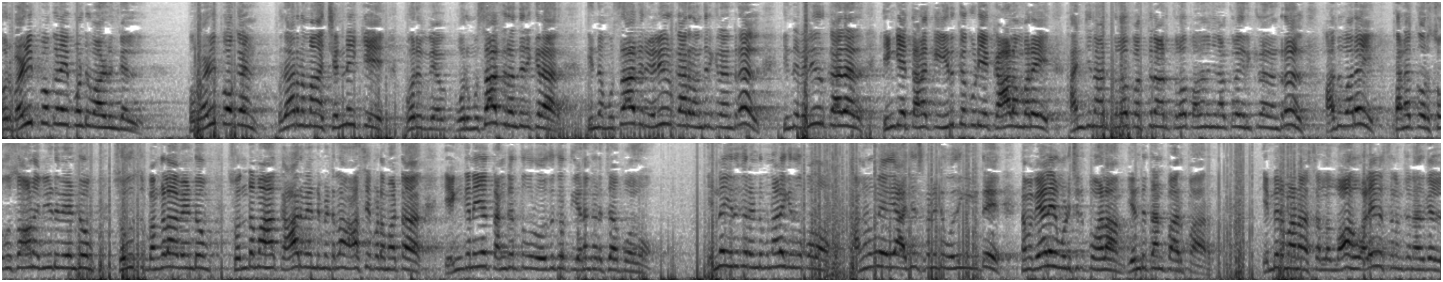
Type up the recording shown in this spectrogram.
ஒரு வழிப்போக்கனை போன்று வாழுங்கள். ஒரு வழிப்போக்கன் உதாரணமாக சென்னைக்கு ஒரு ஒரு முசாஃபிர் வந்திருக்கிறார். இந்த முசாஃபிர் வெளியூர்காரர் வந்திருக்கிறார் என்றால் இந்த வெளியூர்காரர் இங்கே தனக்கு இருக்கக்கூடிய காலம் வரை அஞ்சு நாட்களோ பத்து நாட்களோ பதினஞ்சு நாட்களோ இருக்கிறார் என்றால் அதுவரை தனக்கு ஒரு சொகுசான வீடு வேண்டும் சொகுசு பங்களா வேண்டும் சொந்தமாக கார் வேண்டும் என்றெல்லாம் ஆசைப்பட மாட்டார். எங்கனையோ தங்கறதுக்கு ஒரு ஒதுக்கிறதுக்கு இடம் கிடைச்சா போதும். என்ன இருக்கு? ரெண்டு மூணு நாளைக்கு இருக்க போறோம் அங்கே அட்ஜஸ்ட் பண்ணிட்டு ஒதுங்கிக்கிட்டு நம்ம வேலையை முடிச்சிட்டு போகலாம் என்று தான் பார்ப்பார். எம்பெருமானா ஸல்லல்லாஹு அலைவசலம் சொன்னார்கள்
